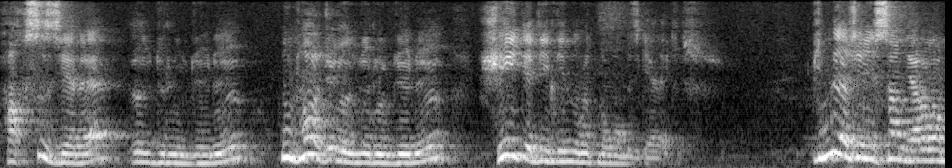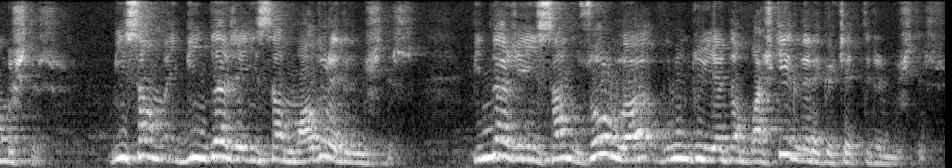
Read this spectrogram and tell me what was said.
haksız yere öldürüldüğünü, hunharca öldürüldüğünü, şehit edildiğini unutmamamız gerekir. Binlerce insan yaralanmıştır. İnsan, binlerce insan mağdur edilmiştir. Binlerce insan zorla bulunduğu yerden başka yerlere göç ettirilmiştir.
